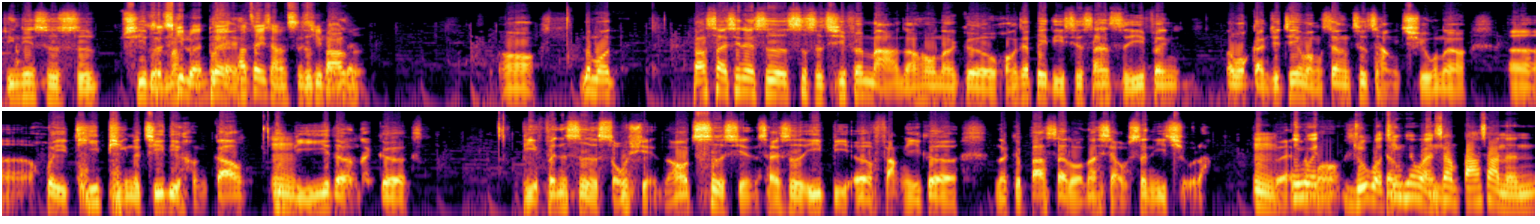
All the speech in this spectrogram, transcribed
今天是十七轮十七轮，对，他这一场十七轮。哦，那么巴塞现在是四十七分嘛，然后那个皇家贝蒂是三十一分。那我感觉今天晚上这场球呢，呃，会踢平的几率很高，一比一的那个。比分是首选，然后次选才是一比二，防一个那个巴塞罗那小胜一球了。嗯，对，因为如果今天晚上巴萨能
